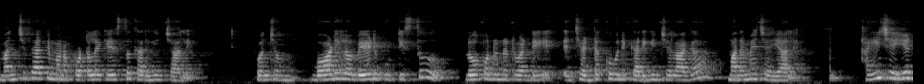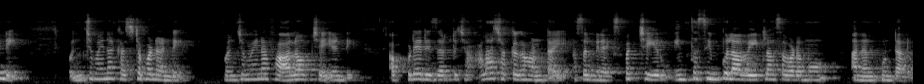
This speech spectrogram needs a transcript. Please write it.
మంచి ఫ్యాట్ని మన పొట్టలోకి వేస్తూ కరిగించాలి. కొంచెం బాడీలో వేడి పుట్టిస్తూ లోపల ఉన్నటువంటి చెడ్డ కొవ్వుని కరిగించేలాగా మనమే చేయాలి. ట్రై చేయండి కొంచెమైనా కష్టపడండి. కొంచెమైనా ఫాలో అప్ చేయండి అప్పుడే రిజల్ట్ చాలా చక్కగా ఉంటాయి. అసలు మీరు ఎక్స్పెక్ట్ చేయరు ఇంత సింపుల్ ఆ వెయిట్ లాస్ అవ్వడము అని అనుకుంటారు.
